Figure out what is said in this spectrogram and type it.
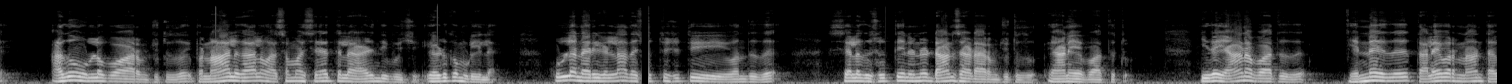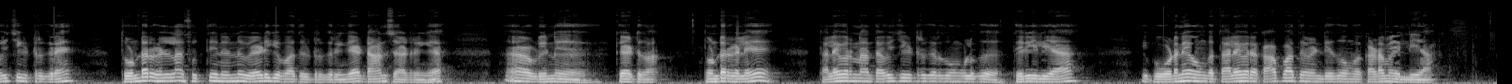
அதுவும் உள்ளே போக ஆரம்பிச்சுட்டுது. இப்போ நாலு காலம் வசமாக சேத்துல அழுந்தி போச்சு எடுக்க முடியல. குள்ள நரிகள்லாம் அதை சுற்றி சுற்றி வந்தது. சிலது சுற்றி நின்று டான்ஸ் ஆட ஆரம்பிச்சுட்டுது யானையை பார்த்துட்டு. இதை யானை பார்த்தது என்ன இது தலைவர் நான் தவிச்சுக்கிட்டு இருக்கிறேன் தொண்டர்கள்லாம் சுற்றி நின்று வேடிக்கை பார்த்துக்கிட்டு இருக்கிறீங்க டான்ஸ் ஆடுறீங்க அப்படின்னு கேட்டு தான் தொண்டர்களே தலைவர் நான் தவிச்சுக்கிட்டு இருக்கிறது உங்களுக்கு தெரியலையா? இப்போ உடனே உங்கள் தலைவரை காப்பாற்ற வேண்டியது உங்கள் கடமை இல்லையா?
